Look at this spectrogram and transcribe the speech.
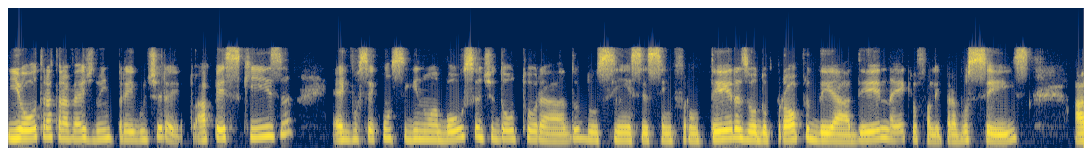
e outra através do emprego direto. A pesquisa é você conseguindo uma bolsa de doutorado do Ciências Sem Fronteiras ou do próprio DAD, né, que eu falei para vocês. A,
